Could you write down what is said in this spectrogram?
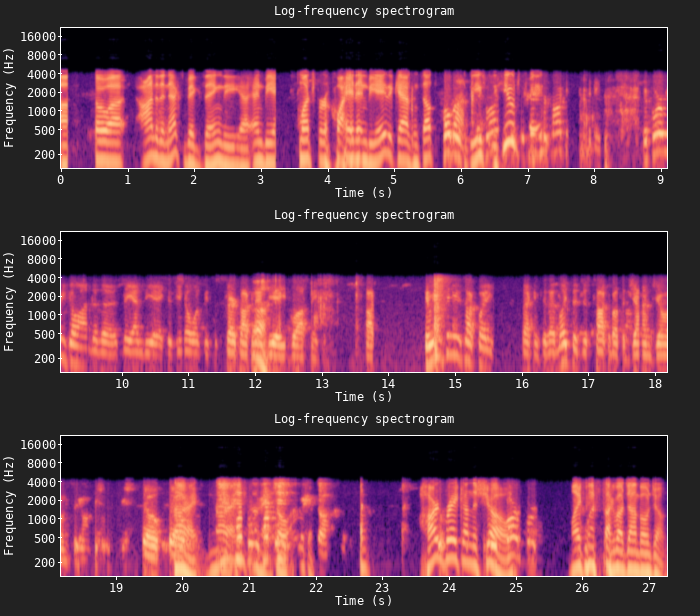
Uh, so uh, on to the next big thing, the uh, NBA. Much for a quiet NBA, the Cavs and Celtics. Hold on. The- the huge because trade. talking, before we go on to the, the NBA, because you know once we start talking Oh. NBA, you've lost me. Can we continue to talk fighting for a second? Because I'd like to just talk about the Jon Jones situation. So, so All right. All right. Okay, so heartbreak on the show. Mike wants to talk about Jon Bone Jones.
